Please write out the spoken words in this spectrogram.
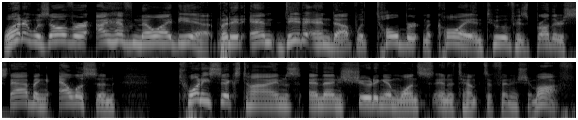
What it was over, I have no idea, but it en- did end up with Tolbert McCoy and two of his brothers stabbing Ellison 26 times and then shooting him once in attempt to finish him off.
